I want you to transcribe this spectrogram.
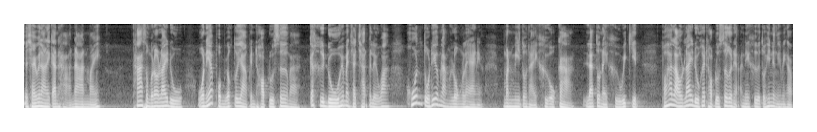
จะใช้เวลาในการหานานไหม ถ้าสมมติเราไล่ดู วันนี้ผมยกตัวอย่างเป็นท็อปลูเซอร์มา ก็คือดูให้มันชัดๆไปเลยว่า หุ้นตัวที่กำลังลงแรงเนี่ย มันมีตัวไหนคือโอกาส และตัวไหนคือวิกฤต เพราะถ้าเราไล่ดูแค่ท็อปลูเซอร์เนี่ย อันนี้คือตัวที่หนึ่งใช่ไหมครับ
